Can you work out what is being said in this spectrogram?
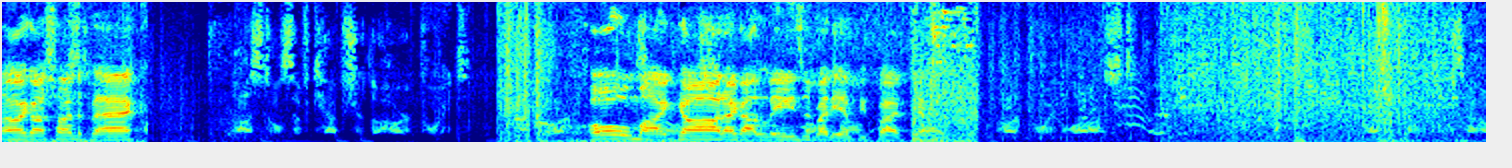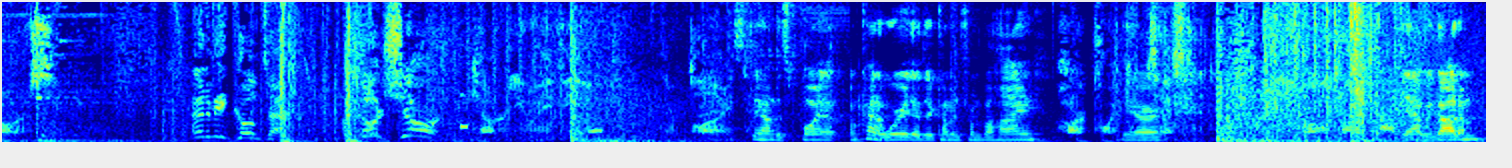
Oh, I got shot in the back. Hostiles have captured the hard point. Oh my god, I got lasered by the MP5 cat. Hard point lost. Hard point is ours. Enemy contact. I got shot. Counter UAV up. They're blind. Stay on this point. I'm- I'm kind of worried that they're coming from behind. Hard point They are. contested. Molotov. Yeah, we got him.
